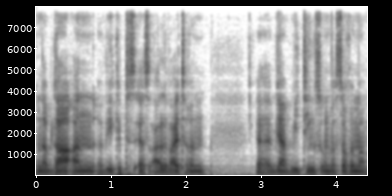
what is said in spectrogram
Und ab da an, äh, wie gibt es erst alle weiteren äh, ja, Meetings und was auch immer.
